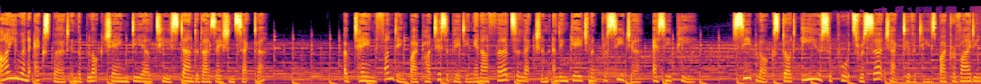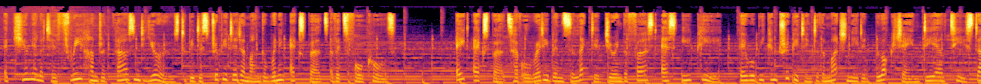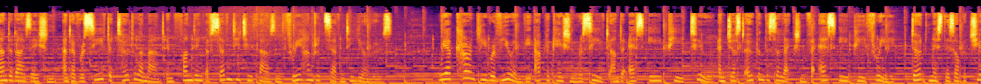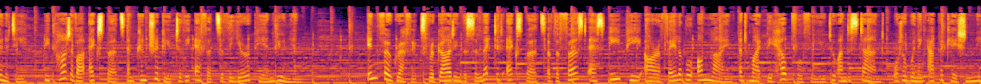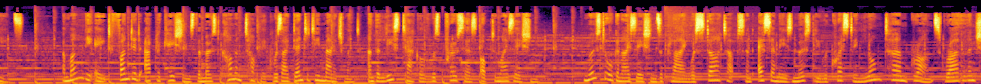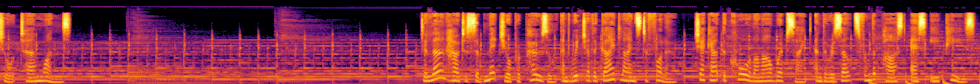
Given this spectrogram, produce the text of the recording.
Are you an expert in the blockchain DLT standardization sector? Obtain funding by participating in our third selection and engagement procedure, SEP. SEEBLOCKS.eu supports research activities by providing a cumulative 300,000 euros to be distributed among the winning experts of its four calls. Eight experts have already been selected during the first SEP. They will be contributing to the much needed blockchain DLT standardization and have received a total amount in funding of 72,370 euros. We are currently reviewing the application received under SEP2 and just opened the selection for SEP3. Don't miss this opportunity, be part of our experts and contribute to the efforts of the European Union. Infographics regarding the selected experts of the first SEP are available online and might be helpful for you to understand what a winning application needs. Among the eight funded applications, the most common topic was identity management, and the least tackled was process optimization. Most organizations applying were startups and SMEs, mostly requesting long term grants rather than short term ones. To learn how to submit your proposal and which are the guidelines to follow, check out the call on our website and the results from the past SEPs.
